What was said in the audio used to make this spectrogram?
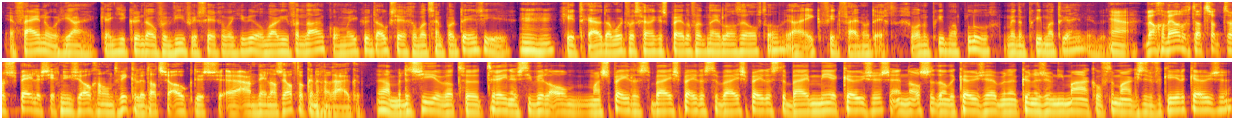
En Feyenoord, ja, kijk, je kunt over Wiever zeggen wat je wil, waar hij vandaan komt. Maar je kunt ook zeggen wat zijn potentie is. Mhm. Geert Kruijf, daar wordt waarschijnlijk een speler van het Nederlands elftal. Ja, ik vind Feyenoord echt gewoon een prima ploeg. Met een prima trainer. Dus. ja, wel geweldig dat dat soort spelers zich nu zo gaan ontwikkelen dat ze ook dus eh, aan het Nederlands elftal kunnen gaan ruiken. Ja, maar dan zie je wat eh, trainers die willen al maar spelers erbij, spelers erbij, spelers erbij, meer keuzes. En als ze dan de keuze hebben, dan kunnen ze hem niet maken of dan maken ze de verkeerde keuze.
